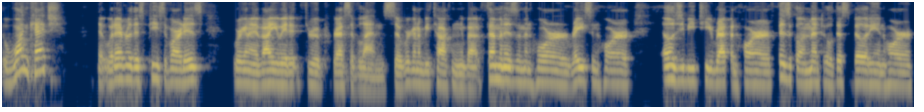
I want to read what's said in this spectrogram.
The one catch that whatever this piece of art is, we're going to evaluate it through a progressive lens. So we're going to be talking about feminism and horror, race and horror, LGBT rep and horror, physical and mental disability and horror.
